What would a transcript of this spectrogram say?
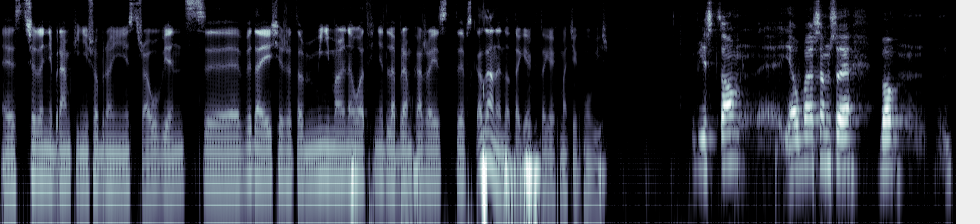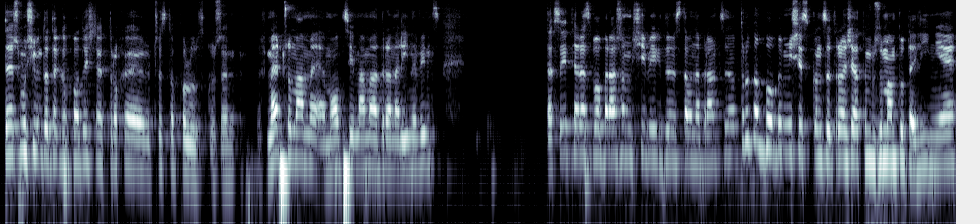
e, strzelenie bramki niż obronienie strzału, więc e, wydaje się, że to minimalne ułatwienie dla bramkarza jest wskazane, no tak jak, tak jak Maciek mówisz. Wiesz co, ja uważam, że, bo też musimy do tego podejść tak trochę czysto po ludzku, że w meczu mamy emocje, mamy adrenaliny, więc tak sobie teraz wyobrażam siebie, gdybym stał na bramce, no trudno byłoby mi się skoncentrować na tym, że mam tutaj linię,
